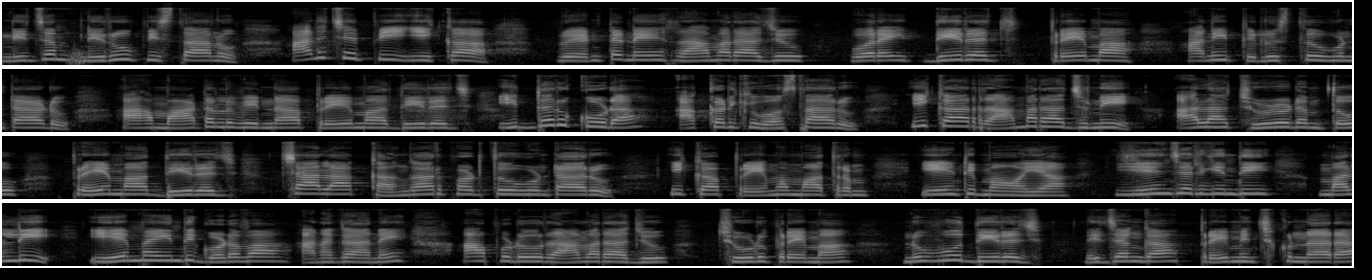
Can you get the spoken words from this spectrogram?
నిజం నిరూపిస్తాను అని చెప్పి ఇక వెంటనే రామరాజు ఒరై ధీరజ్ ప్రేమ అని పిలుస్తూ ఉంటాడు. ఆ మాటలు విన్న ప్రేమ ధీరజ్ ఇద్దరు కూడా అక్కడికి వస్తారు. ఇక రామరాజుని అలా చూడడంతో ప్రేమ ధీరజ్ చాలా కంగారు పడుతూ ఉంటారు. ఇక ప్రేమ మాత్రం ఏంటి మావయ్య ఏం జరిగింది? మళ్ళీ ఏమైంది గొడవ? అనగానే అప్పుడు రామరాజు చూడు ప్రేమ నువ్వు ధీరజ్ నిజంగా ప్రేమించుకున్నారా?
